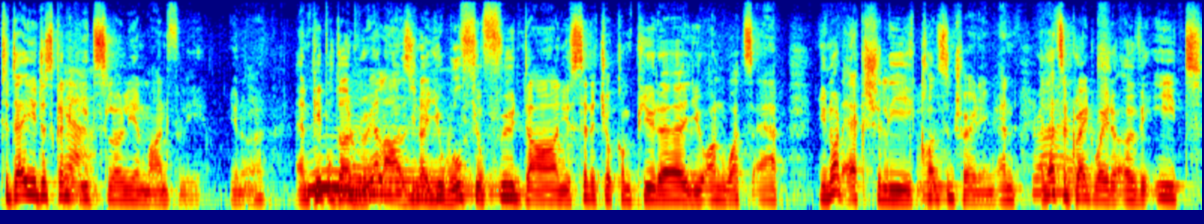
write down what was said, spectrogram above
Today, you're just going to Yeah. eat slowly and mindfully, you know? And people don't realize, you know, you wolf your food down, you sit at your computer, you're on WhatsApp, you're not actually concentrating. And, and that's a great way to overeat,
